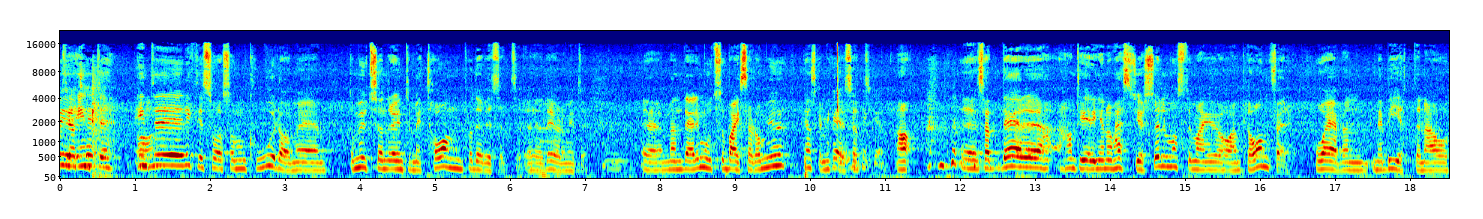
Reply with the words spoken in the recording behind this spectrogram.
ju inte, att... inte, Ja. inte riktigt så som kor då. Med, de utsöndrar ju inte metan på det viset. Eh, Det gör de inte. Eh, Men däremot så bajsar de ju ganska mycket. Så Väldigt att, mycket. ja. Eh, så att där hanteringen av hästgödsel måste man ju ha en plan för. Och även med beterna och,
